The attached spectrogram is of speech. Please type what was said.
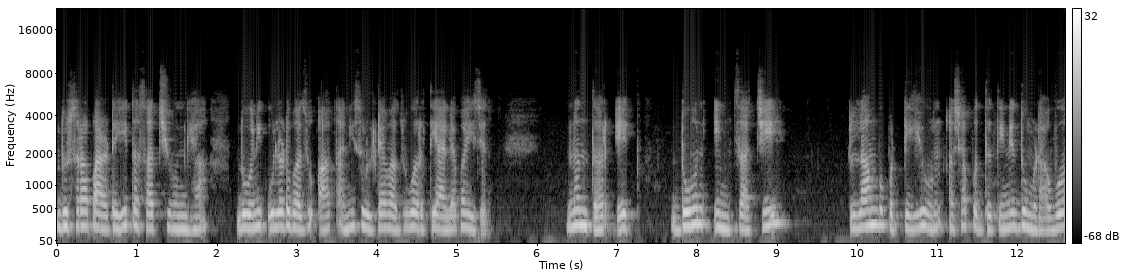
दुसरा पार्टही तसाच शिवून घ्या. दोन्ही उलट बाजू आत आणि सुलट्या बाजू वरती आल्या पाहिजेत. नंतर एक दोन इंचाची लांब पट्टी घेऊन अशा पद्धतीने दुमडा व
